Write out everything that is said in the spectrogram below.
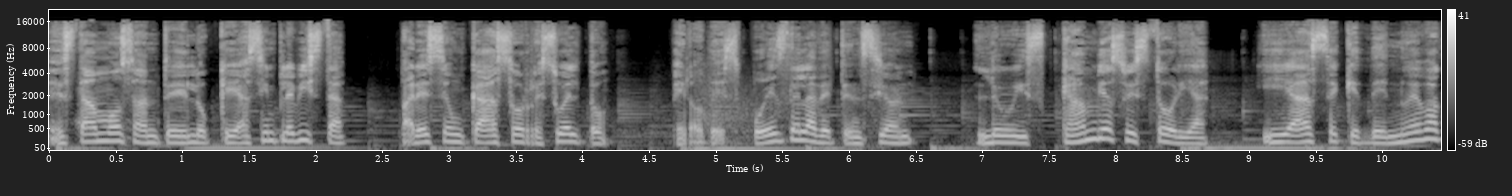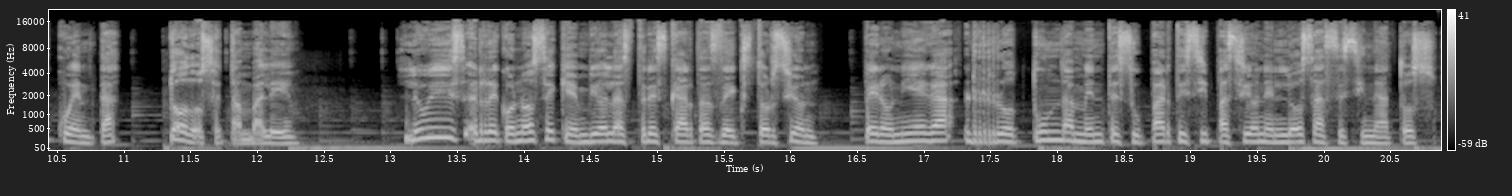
Estamos ante lo que a simple vista parece un caso resuelto, pero después de la detención, Luis cambia su historia y hace que de nueva cuenta todo se tambalee. Luis reconoce que envió las tres cartas de extorsión, pero niega rotundamente su participación en los asesinatos.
